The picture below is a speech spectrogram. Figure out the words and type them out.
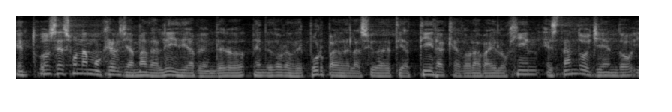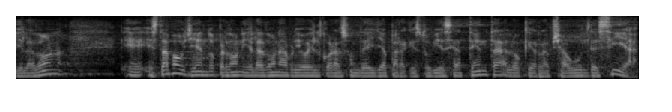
Entonces una mujer llamada Lidia, vendedor- vendedora de púrpura de la ciudad de Tiatira, que adoraba a Elohim, estando oyendo, y el Adón, eh, estaba oyendo, perdón, y el Adón abrió el corazón de ella para que estuviese atenta a lo que Rab Shaul decía.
